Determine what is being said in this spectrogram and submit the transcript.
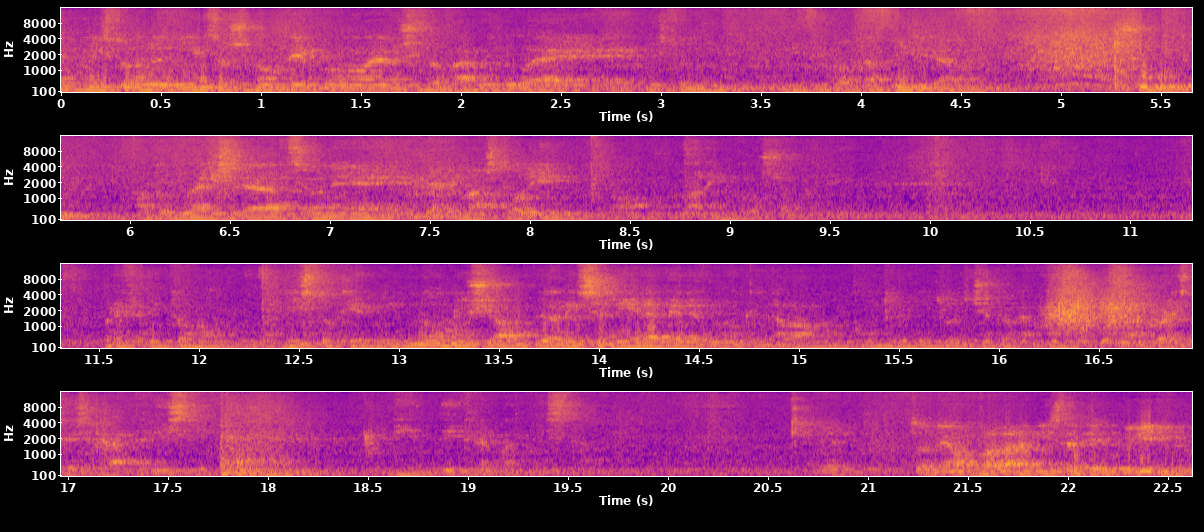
Ho visto all'inizio secondo tempo non è riuscito a farmi due, ho visto difficoltà fisica subito, ho fatto due accelerazioni ed è rimasto lì, no, non in corso. Ho preferito, visto che non riuscivamo più a risalire, avere uno che dava un contributo di centrocampista che aveva le stesse caratteristiche di, di trequartista. Torniamo a parlare vista di equilibrio.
